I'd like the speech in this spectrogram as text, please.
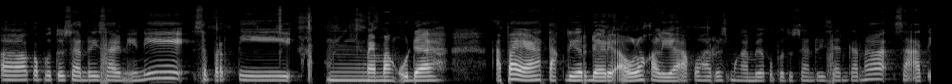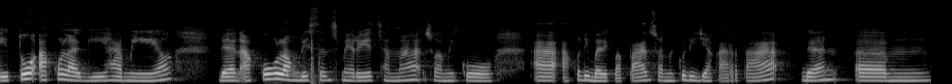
uh, keputusan resign ini seperti um, memang udah apa ya takdir dari Allah kali ya aku harus mengambil keputusan resign. Karena saat itu aku lagi hamil dan aku long distance married sama suamiku. Uh, aku di Balikpapan suamiku di Jakarta dan um,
